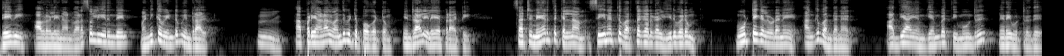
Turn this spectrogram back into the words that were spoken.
தேவி அவர்களை நான் வர சொல்லி இருந்தேன் மன்னிக்க வேண்டும் என்றாள். ம் அப்படியானால் வந்துவிட்டு போகட்டும் என்றாள் இளைய பிராட்டி. சற்று நேரத்துக்கெல்லாம் சீனத்து வர்த்தகர்கள் இருவரும் மூட்டைகளுடனே அங்கு வந்தனர். அத்தியாயம் எண்பத்தி மூன்று நிறைவுற்றது.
